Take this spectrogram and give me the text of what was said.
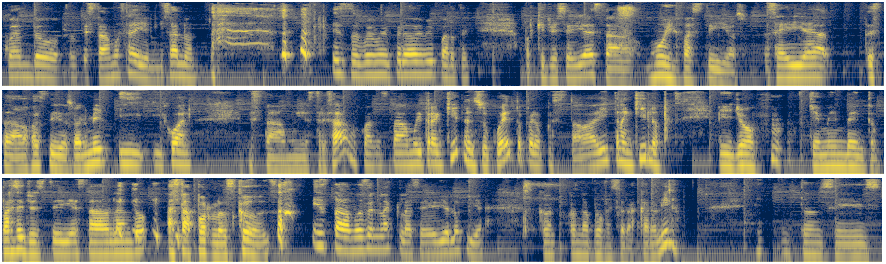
cuando estábamos ahí en el salón. esto fue muy pero de mi parte, porque yo ese día estaba muy fastidioso. Ese día estaba fastidioso al mil y, y Juan estaba muy estresado. Juan estaba muy tranquilo en su cuento, pero pues estaba ahí tranquilo. Y yo, ¿qué me invento? Parce, yo este día estaba hablando hasta por los codos. Estábamos en la clase de biología con, con la profesora Carolina. Entonces,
